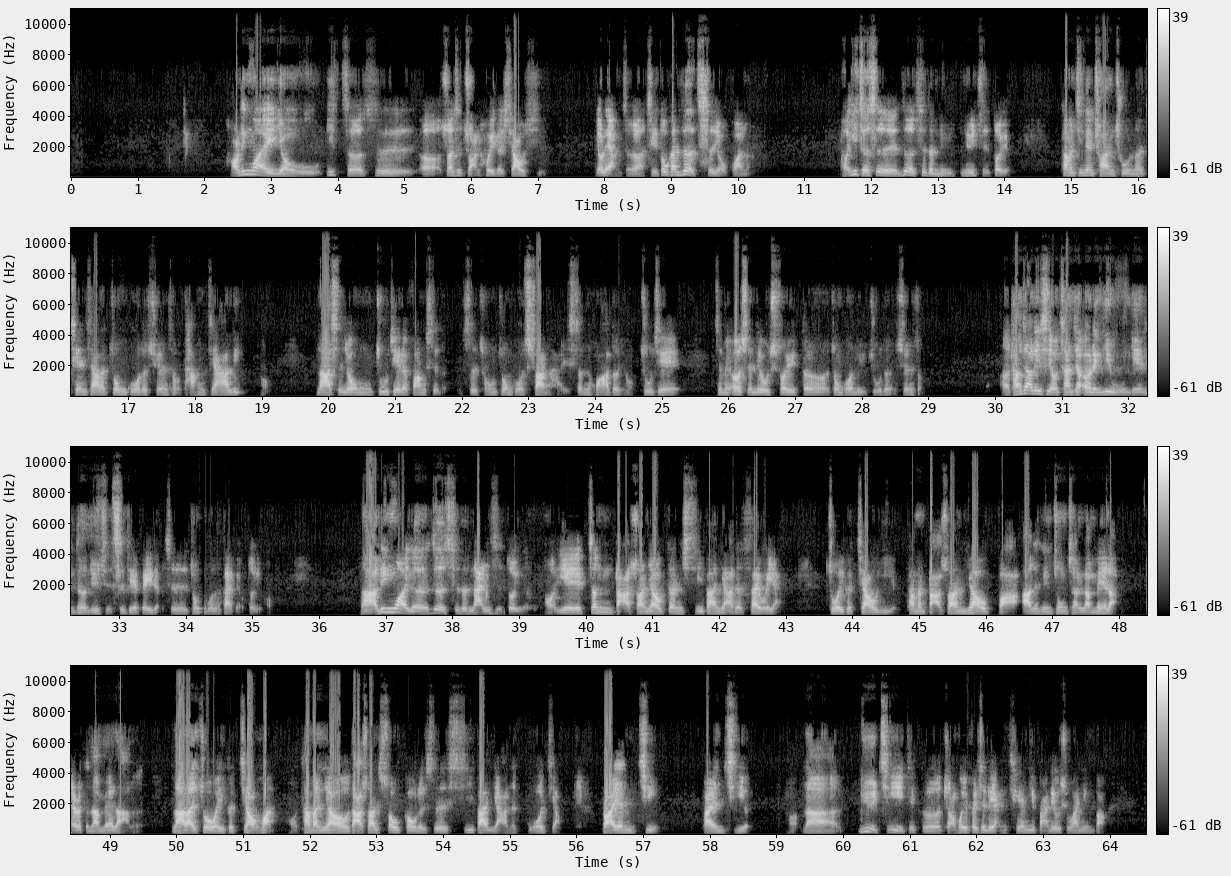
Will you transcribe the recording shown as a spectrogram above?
好，另外有一则是呃，算是转会的消息，有两则啊，其实都跟热刺有关了。好，一则是热刺的女女子队，他们今天传出呢，签下了中国的选手唐佳丽，好，那是用租借的方式的，是从中国上海申花队哦租借这名二十六岁的中国女足的选手。呃，唐佳丽是有参加二零一五年的女子世界杯的，是中国的代表队哦。那另外呢，这次的男子队呢，哦，也正打算要跟西班牙的塞维亚做一个交易，他们打算要把阿根廷中场拉梅拉，Eric 拉梅拉呢拿来作为一个交换哦，他们要打算收购的是西班牙的国脚 Brian G，Brian 吉尔。好，那预计这个转会费是两千一百六十万英镑。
